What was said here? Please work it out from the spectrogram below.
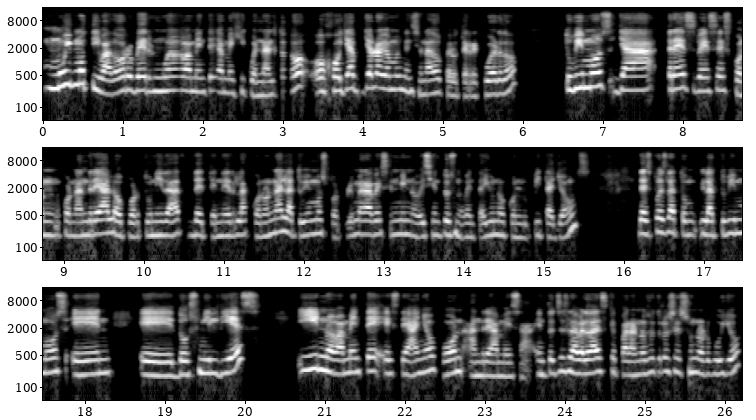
muy motivador ver nuevamente a México en alto. Ojo, ya, ya lo habíamos mencionado, pero te recuerdo, Tuvimos ya tres veces con, Andrea la oportunidad de tener la corona. La tuvimos por primera vez en 1991 con Lupita Jones. Después la, tuvimos en 2010 eh, y nuevamente este año con Andrea Mesa. Entonces, la verdad es que para nosotros es un orgullo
